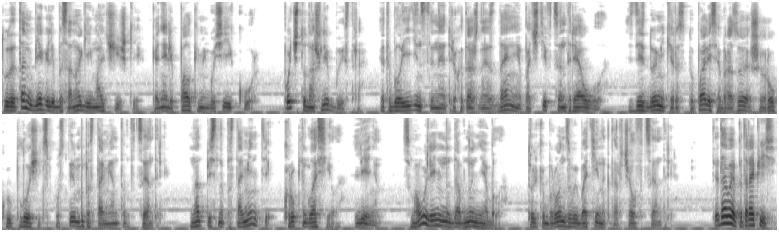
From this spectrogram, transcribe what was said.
Тут и там бегали босоногие мальчишки, гоняли палками гусей и кур. Почту нашли быстро. Это было единственное трехэтажное здание почти в центре аула. Здесь домики расступались, образуя широкую площадь с пустым постаментом в центре. Надпись на постаменте крупно гласила «Ленин». Самого Ленина давно не было, только бронзовый ботинок торчал в центре. «Ты давай поторопись!»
